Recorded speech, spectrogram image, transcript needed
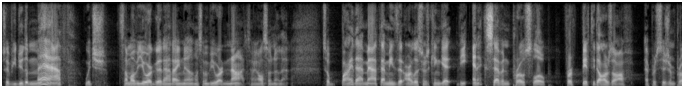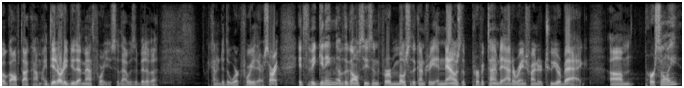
So if you do the math, which some of you are good at, I know, some of you are not. I also know that. So by that math, that means that our listeners can get the NX7 Pro Slope for fifty dollars off at precisionprogolf.com. I did already do that math for you, so that was a bit of a I kind of did the work for you there. Sorry. It's the beginning of the golf season for most of the country, and now is the perfect time to add a rangefinder to your bag. Um, personally,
